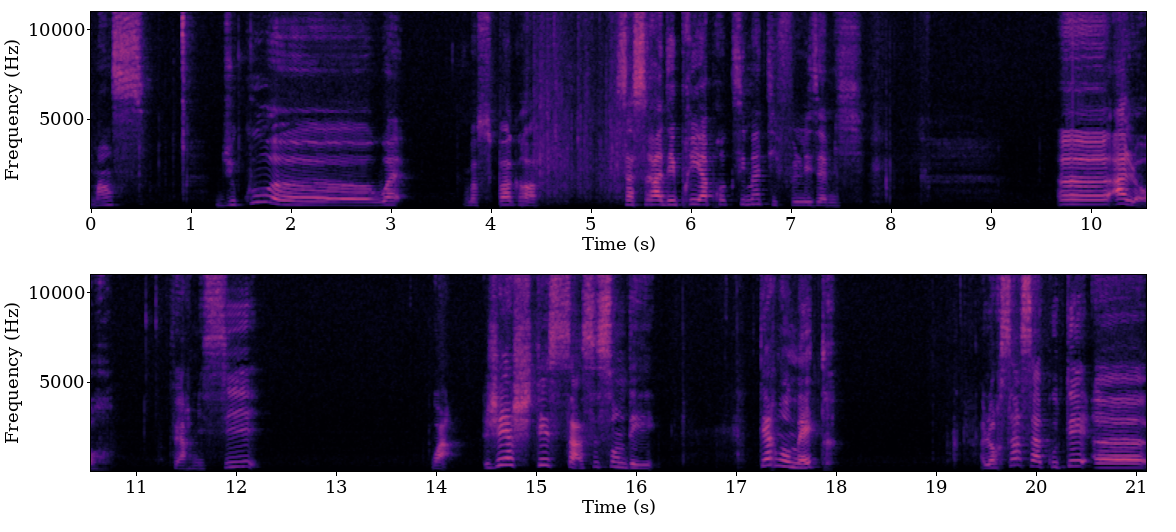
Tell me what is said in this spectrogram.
Mince. Du coup, euh, ouais, bah, c'est pas grave. Ça sera des prix approximatifs, les amis. Euh, alors, ferme ici. Voilà. J'ai acheté ça. Ce sont des thermomètres alors ça, ça a coûté, euh,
